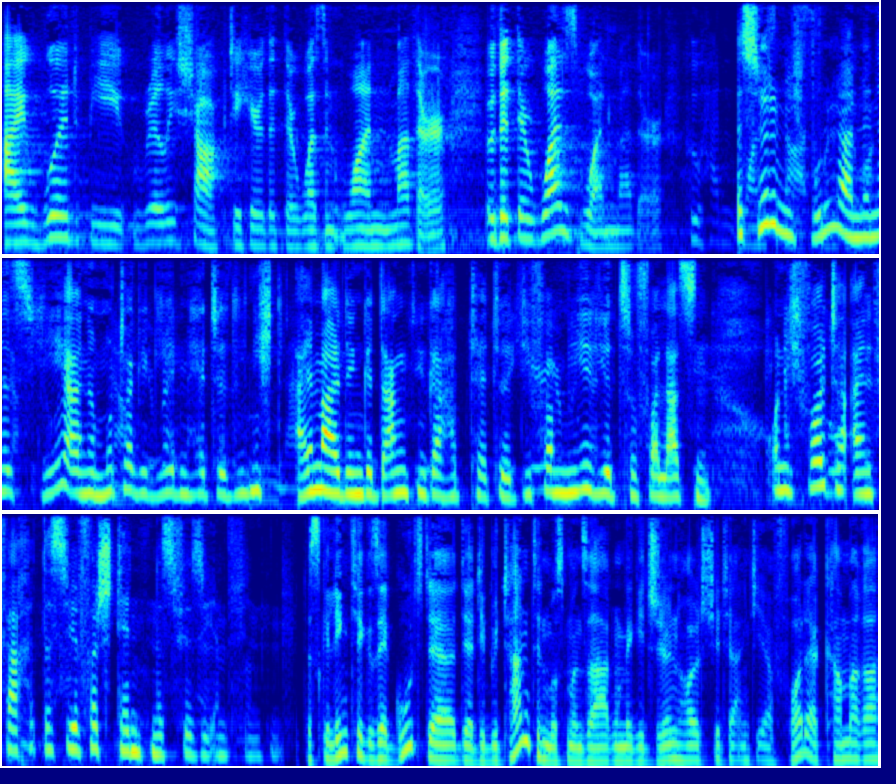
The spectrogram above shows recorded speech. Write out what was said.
I would be really shocked to hear that there wasn't one mother, or that there was one mother who had es würde mich wundern, wenn es je eine Mutter gegeben hätte, die nicht einmal den Gedanken gehabt hätte, die Familie zu verlassen und ich wollte einfach, dass wir Verständnis für sie empfinden. Das gelingt hier sehr gut. Der, der Debütantin, muss man sagen, Maggie Gyllenhaal steht ja eigentlich eher vor der Kamera.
